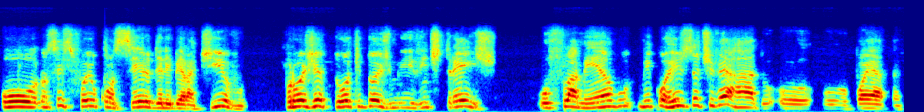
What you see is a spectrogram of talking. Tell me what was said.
o, não sei se foi o Conselho Deliberativo projetou que 2023 o Flamengo, me corrija se eu estiver errado, o, o poeta,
